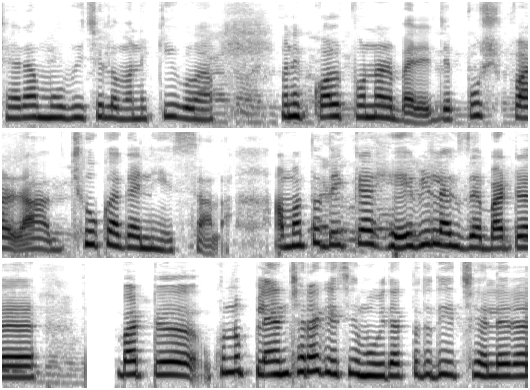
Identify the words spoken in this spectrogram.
সেরা মুভি ছিল মানে কি মানে কল্পনার বাইরে, যে পুষ্পার ঝোঁকা গাইনি সালা আমার তো দেখে হেভি লাগছে বাট বাট কোনো প্ল্যান ছাড়া গেছি মুভি দেখতে। যদি ছেলেরা,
